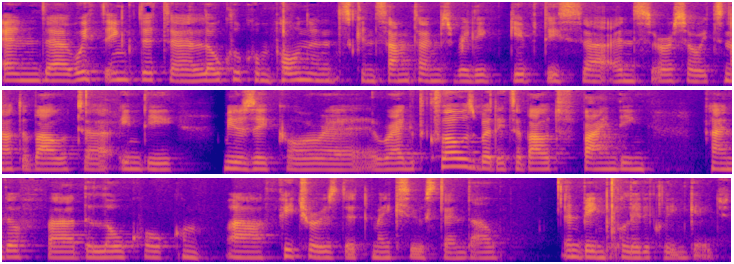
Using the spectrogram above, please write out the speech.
And uh, we think that uh, local components can sometimes really give this uh, answer. So it's not about indie music or ragged clothes, but it's about finding kind of uh, the local com- uh, features that makes you stand out and being politically engaged.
